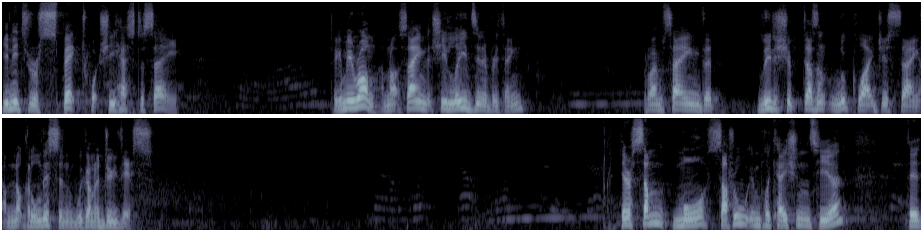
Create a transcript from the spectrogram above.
You need to respect what she has to say. Don't get me wrong, I'm not saying that she leads in everything, but I'm saying that leadership doesn't look like just saying, I'm not going to listen, we're going to do this. There are some more subtle implications here. There,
